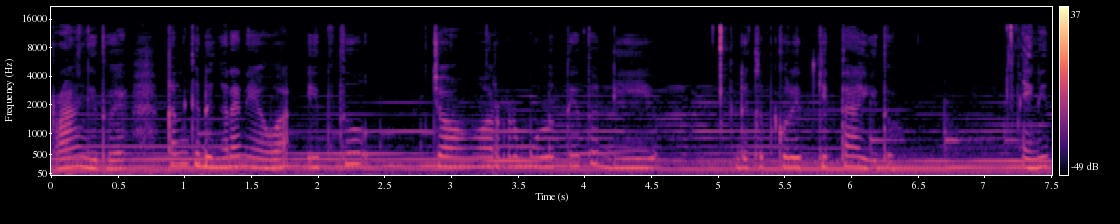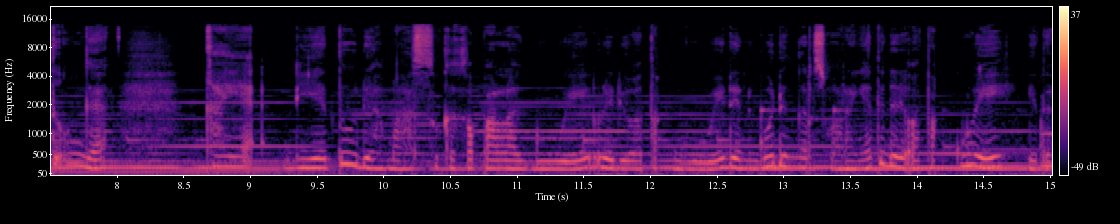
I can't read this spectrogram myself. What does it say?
orang gitu ya kan kedengeran ya Wak. Itu congor mulutnya tuh di deket kulit kita gitu. Ini tuh enggak. Kayak dia tuh udah masuk ke kepala gue udah di otak gue dan gue denger suaranya tuh dari otak gue gitu.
